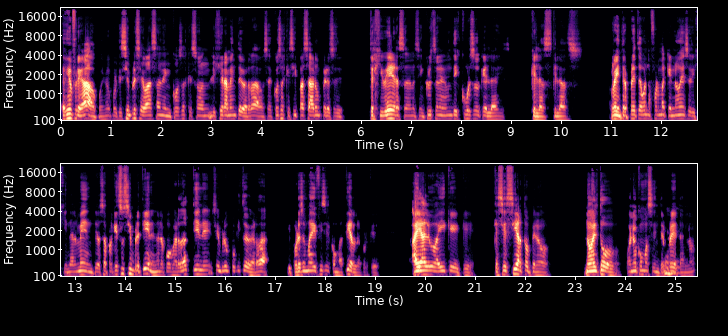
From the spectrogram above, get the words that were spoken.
es bien fregado, pues, ¿no? Porque siempre se basan en cosas que son ligeramente verdad, o sea, cosas que sí pasaron, pero se tergiversan, se incrustan en un discurso que las, que las, que las reinterpreta de una forma que no es originalmente, o sea, porque eso siempre tiene, ¿no? La posverdad tiene siempre un poquito de verdad, y por eso es más difícil combatirla, porque hay algo ahí que, que, que sí es cierto, pero no el todo, o no cómo se interpretan, ¿no?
